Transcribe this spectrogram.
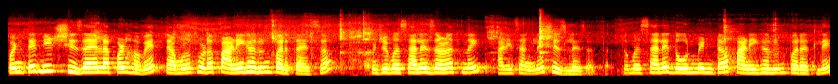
पण ते नीट शिजायला पण हवेत त्यामुळं थोडं पाणी घालून परतायचं. म्हणजे मसाले जळत नाहीत आणि चांगले शिजले जातात. तर मसाले दोन मिनटं पाणी घालून परतले.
